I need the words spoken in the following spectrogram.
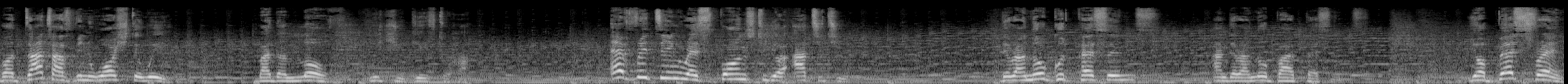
But that has been washed away by the love which you gave to her. Everything responds to your attitude. There are no good persons and there are no bad persons. Your best friend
